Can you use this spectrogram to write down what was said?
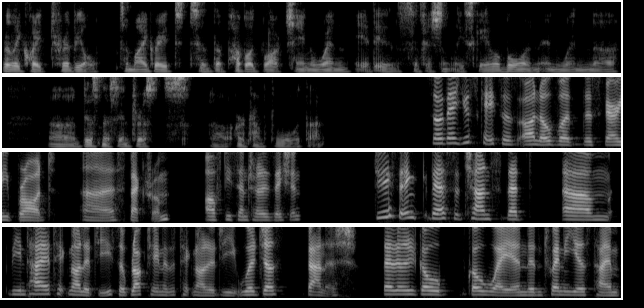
really quite trivial to migrate to the public blockchain when it is sufficiently scalable and, and when uh, uh, business interests uh, are comfortable with that. So there are use cases all over this very broad spectrum of decentralization. Do you think there's a chance that um, the entire technology, so blockchain as a technology, will just vanish. That it'll go go away, and in 20 years' time,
